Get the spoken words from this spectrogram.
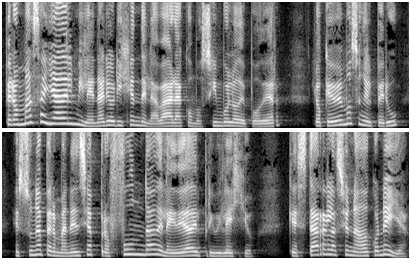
Pero más allá del milenario origen de la vara como símbolo de poder, lo que vemos en el Perú es una permanencia profunda de la idea del privilegio, que está relacionado con ella.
